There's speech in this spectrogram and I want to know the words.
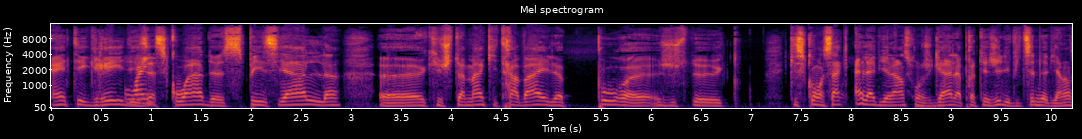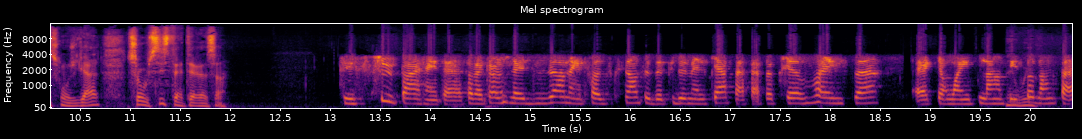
intégrer des escouades spéciales qui justement qui travaillent pour juste qui se consacre à la violence conjugale, à protéger les victimes de violence conjugale. Ça aussi, c'est intéressant. C'est super intéressant. Comme je le disais en introduction, c'est depuis 2004, ça fait à peu près 20 ans euh, qui ont implanté Ben ça, donc ça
